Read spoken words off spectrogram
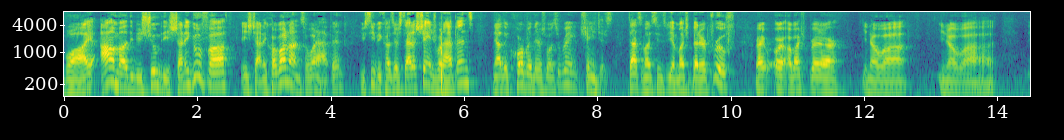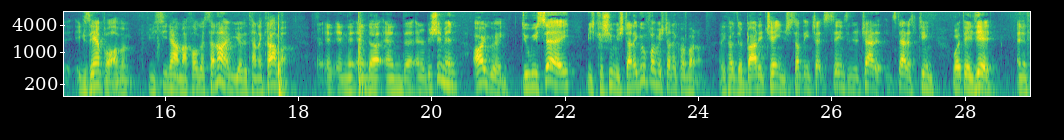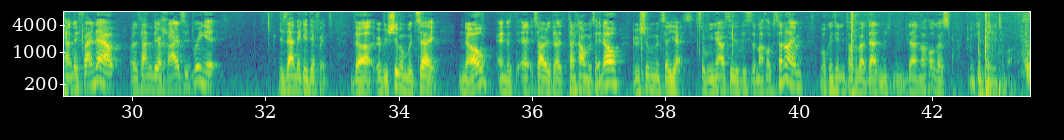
Why? Alma di bishum shani gufa ishtani korbanan. So what happened? You see, because their status changed, what happens? Now the korban they're supposed to bring changes. That seems to be a much better proof, right? Or a much better, you know, uh, you know. Uh, example of them. You see now Machlokas Tanaim, you have the Tanakama and and and uh, and, uh, and Rabbi Shimon arguing. Do we say Mishkashu Mishtana Gufa? Because their body changed, something changed in their status between what they did and the time they find out, or the time they're chayiv to bring it. Does that make a difference? The Rabbi Shimon would say no, and the, uh, sorry, the Tanakama would say no. Rabbi Shimon would say yes. So we now see that this is a Machlokas Tanaim. We'll continue to talk about that that when we continue tomorrow.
